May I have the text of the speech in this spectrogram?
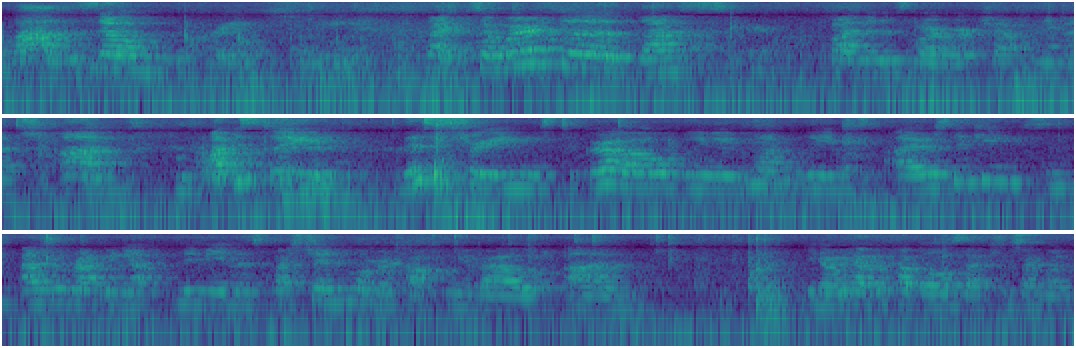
wow, this is So- a great. Right, so we're at the last five minutes of our workshop pretty much. Um, obviously, this tree needs to grow. Leaves. I was thinking, since- as we're wrapping up, maybe in this question, when we're talking about, um, you know, we have a couple of sections talking about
